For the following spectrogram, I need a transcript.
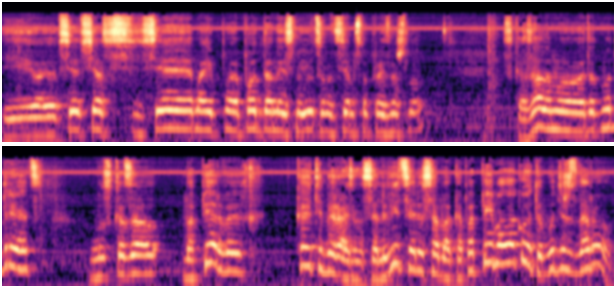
И э, все, все, все мои подданные смеются над тем, что произошло. Сказал ему этот мудрец, ему сказал, во-первых, какая тебе разница, львица или собака? Попей молоко, и ты будешь здоров.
